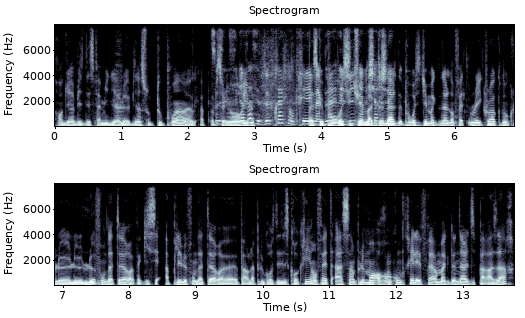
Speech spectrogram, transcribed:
rendu un business familial bien sous tout point, euh, absolument horrible. c'est deux frères qui ont créé Parce que pour resituer. McDonald's, pour resituer McDonald's, en fait, Ray Kroc, donc le, le- le fondateur, enfin qui s'est appelé le fondateur euh, par la plus grosse des escroqueries, en fait, a simplement rencontré les frères McDonald's par hasard.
